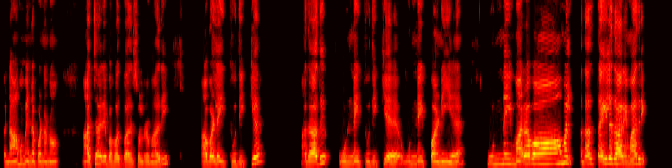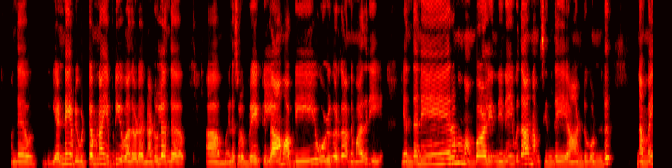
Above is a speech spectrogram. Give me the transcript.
இப்போ நாமும் என்ன பண்ணணும்? ஆச்சாரிய பகவத்பாதர் சொல்கிற மாதிரி அவளை துதிக்க அதாவது உன்னை துதிக்க உன்னை பணிய உன்னை மறவாமல் அதாவது தைலதாரை மாதிரி அந்த எண்ணெய் அப்படி விட்டோம்னா எப்படி அதோட நடுவில் அந்த என்ன சொல்ல பிரேக் இல்லாமல் அப்படியே ஒழுகிறதோ அந்த மாதிரி எந்த நேரமும் அம்பாளின் நினைவு தான் நம் சிந்தையை ஆண்டு கொண்டு நம்மை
